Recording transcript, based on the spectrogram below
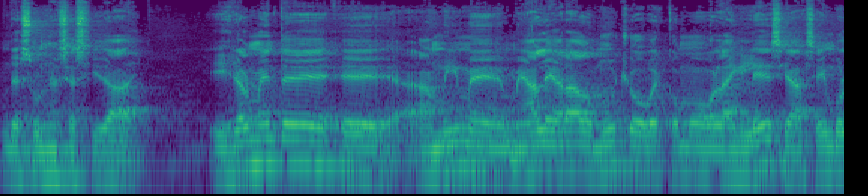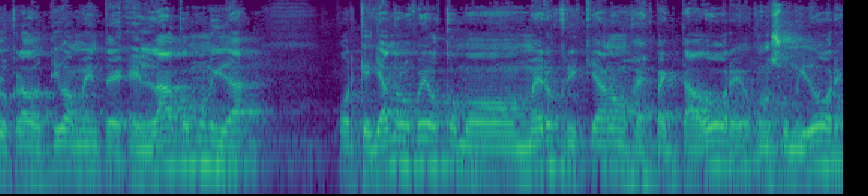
de sus necesidades. Y realmente eh, a mí me, me, ha alegrado mucho ver cómo la iglesia se ha involucrado activamente en la comunidad, porque ya no los veo como meros cristianos espectadores o consumidores.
